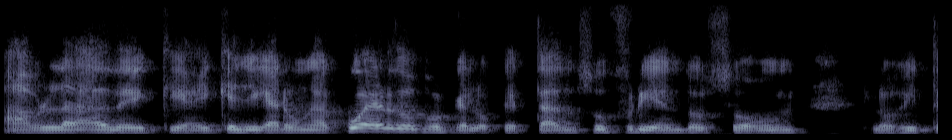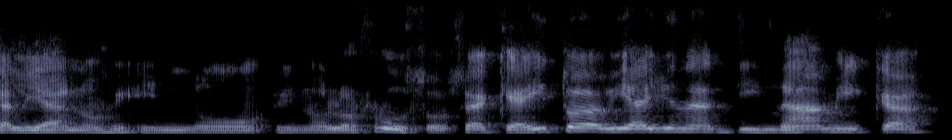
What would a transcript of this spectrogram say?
habla de que hay que llegar a un acuerdo porque lo que están sufriendo son los italianos y no, y no los rusos. O sea que ahí todavía hay una dinámica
